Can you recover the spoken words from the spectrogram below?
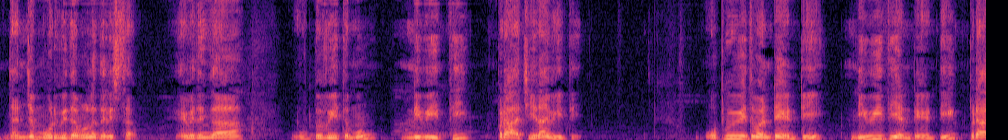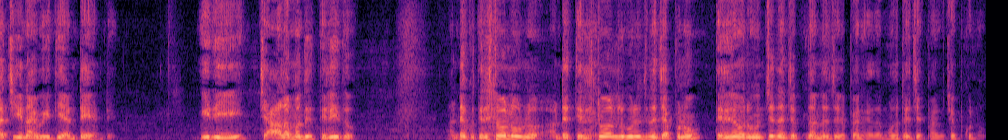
జంజం మూడు విధములుగా ధరిస్తాం ఏ విధంగా? ఉపవీతము నివీతి ప్రాచీన వీతి. ఉపవీతం అంటే ఏంటి? నివీతి అంటే ఏంటి? ప్రాచీన వీతి అంటే ఏంటి? ఇది చాలామందికి తెలియదు అంటే తెలిసిన వాళ్ళు అంటే తెలిసిన వాళ్ళ గురించి నేను చెప్పను తెలియని వాళ్ళ గురించి నేను చెప్తున్నాను చెప్పాను కదా మొదటే చెప్పాను చెప్పుకున్నాం.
